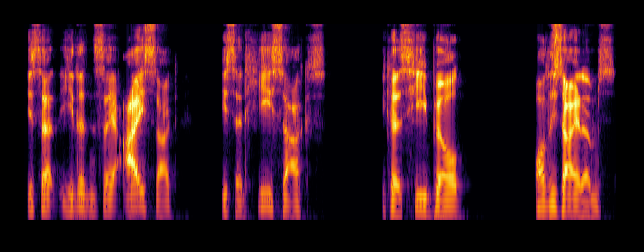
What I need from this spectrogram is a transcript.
he said he didn't say I suck. He said he sucks because he built all these items,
